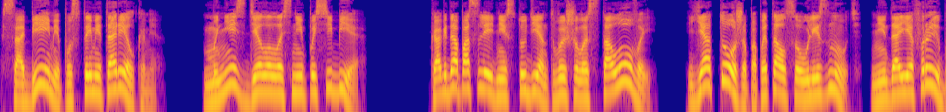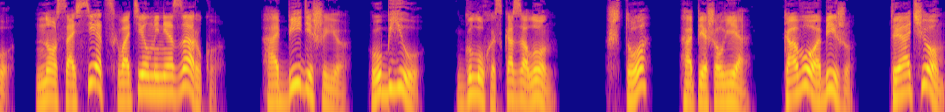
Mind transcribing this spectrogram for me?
с обеими пустыми тарелками. Мне сделалось не по себе. Когда последний студент вышел из столовой, я тоже попытался улизнуть, не доев рыбу, но сосед схватил меня за руку. «Обидишь ее? Убью!» — глухо сказал он. «Что?» — опешил я. «Кого обижу? Ты о чем?»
